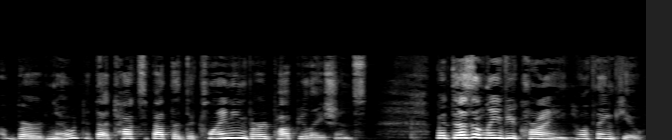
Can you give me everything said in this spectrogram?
BirdNote that talks about the declining bird populations, but doesn't leave you crying. Oh, thank you.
